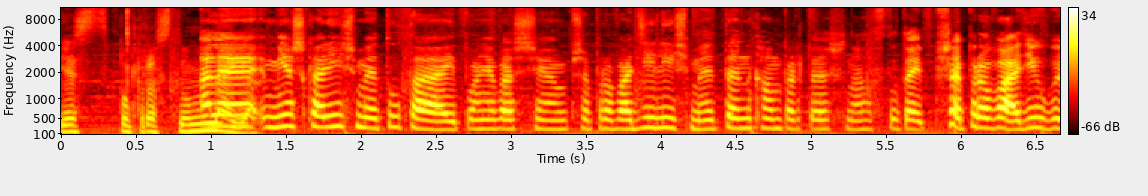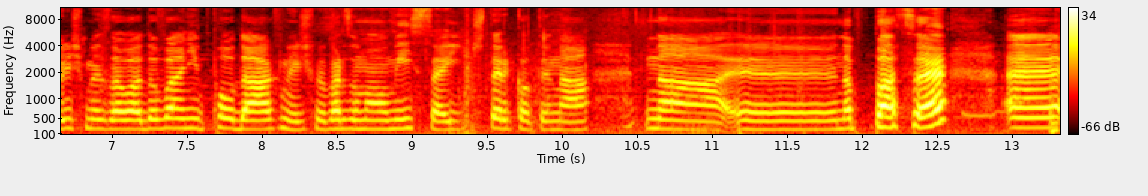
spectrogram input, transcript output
jest po prostu Ale mega. mieszkaliśmy tutaj, ponieważ się przeprowadziliśmy. Ten kamper też nas tutaj przeprowadził. Byliśmy załadowani po dach, mieliśmy bardzo mało miejsca i cztery koty na, na, yy, na pacę. E,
